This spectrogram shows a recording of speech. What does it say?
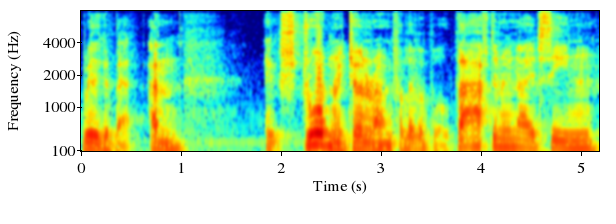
really good bet. And extraordinary turnaround for Liverpool. That afternoon, I had seen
